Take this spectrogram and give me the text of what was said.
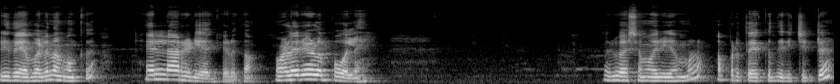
ഇതേപോലെ നമുക്ക് എല്ലാം റെഡിയാക്കി എടുക്കാം വളരെ എളുപ്പമല്ലേ? ഒരു വശം മൊരിയുമ്പോൾ അപ്പുറത്തേക്ക് തിരിച്ചിട്ട്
